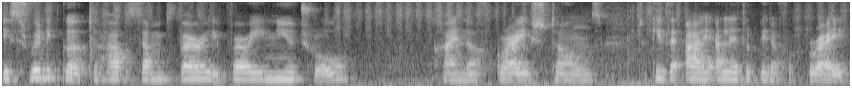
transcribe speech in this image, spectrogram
it's really good to have some very, very neutral kind of grayish tones to give the eye a little bit of a break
